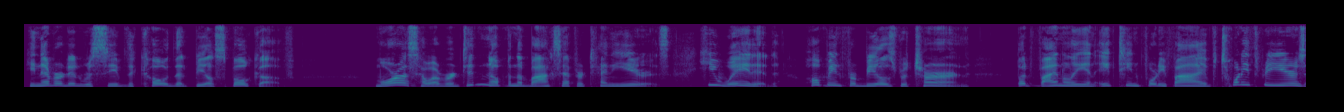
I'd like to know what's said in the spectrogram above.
He never did receive the code that Beale spoke of. Morris, however, didn't open the box after ten years. He waited, hoping for Beale's return. But finally, in 1845, 23 years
